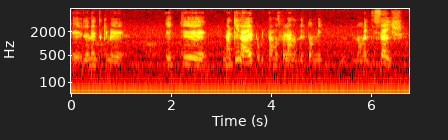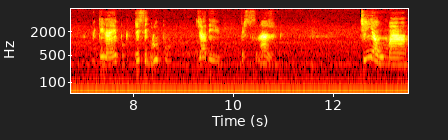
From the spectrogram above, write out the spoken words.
eh, elemento que me. é que naquela época, estamos falando de 2000, 96, naquela época, esse grupo já de personagens tinha uma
